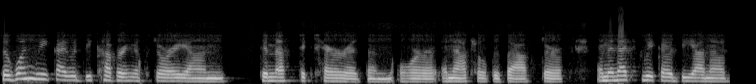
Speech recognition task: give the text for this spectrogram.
So one week I would be covering a story on domestic terrorism or a natural disaster, and the next week I would be on a,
